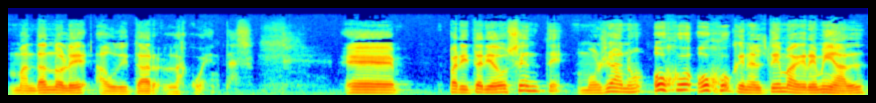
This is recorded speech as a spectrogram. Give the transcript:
mandándole auditar las cuentas. Eh, paritaria docente, Moyano. Ojo, ojo que en el tema gremial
